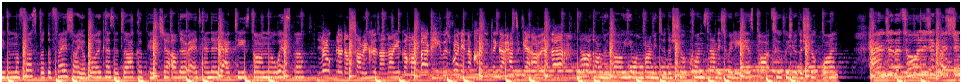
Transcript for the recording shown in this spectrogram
even the fuss but the face of your boy casts a darker picture of the red-handed act he's gonna whisper. Look, blood, I'm sorry, cause I know you got my back. He was running, I couldn't think I had to get out of that. Not long ago, you were miming to the shook ones. Now this really is part two, cause you're the shook one. Hand you the tool as you question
